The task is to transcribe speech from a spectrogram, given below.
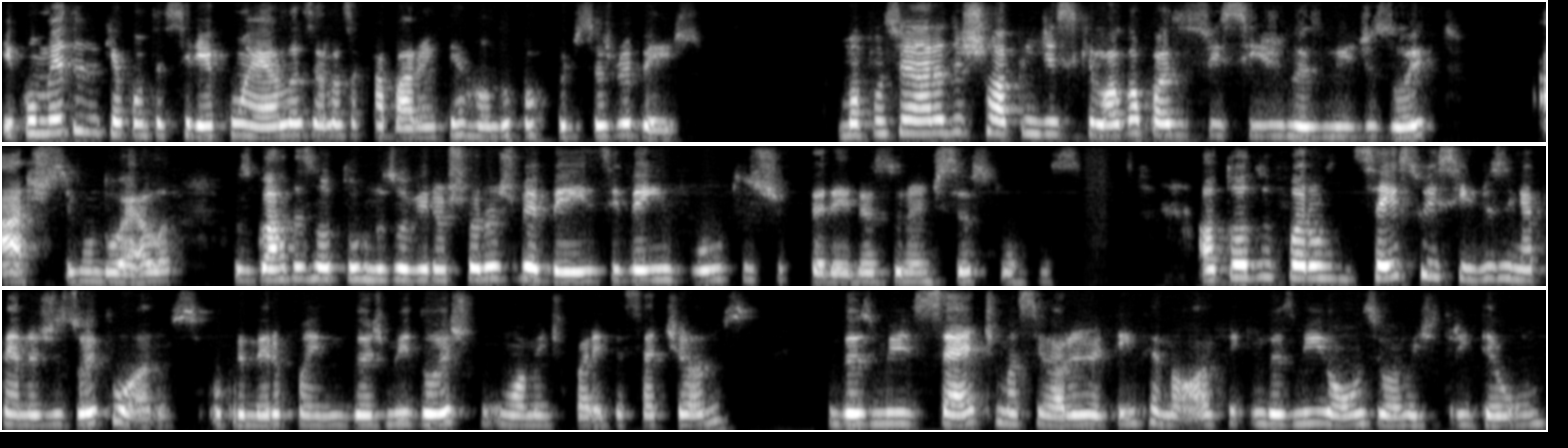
E com medo do que aconteceria com elas, elas acabaram enterrando o corpo de seus bebês. Uma funcionária do shopping disse que logo após o suicídio em 2018, acho, segundo ela, os guardas noturnos ouviram choros de bebês e veem vultos de freiras durante seus turnos. Ao todo, foram seis suicídios em apenas 18 anos. O primeiro foi em 2002, com um homem de 47 anos. Em 2007, uma senhora de 89. Em 2011, um homem de 31.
